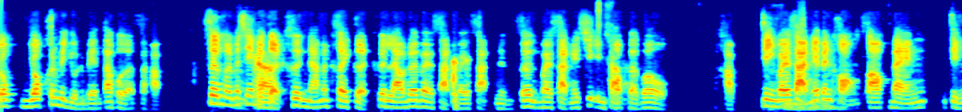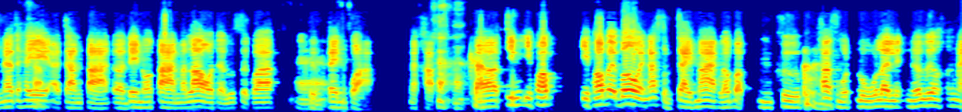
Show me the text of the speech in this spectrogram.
ยกยกขึ้นไปอยู่ในเบต้าเบิร์สครับ ซึ่งมันไม่ใช่ไม่ครับเกิดขึ้นนะ มันเคยเกิดขึ้นแล้วด้วยบริษัทบริษัทหนึ่ง ซึ่งบริษัทนี้ชื่อ Infobable นะครับจริงบริษัทนี้เป็นของ SoftBank จริงน่าจะให้ครับอาจารย์ตาลเออเดโนตาลมาเล่า แต่รู้สึกว่าอ่าตื่นเต้นกว่านะครับครับเอ่อจริง Epop Epopable น่าสนใจมากแล้วแบบอืมคือถ้าสมมติรู้รายละเนื้อเรื่องข้างใน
